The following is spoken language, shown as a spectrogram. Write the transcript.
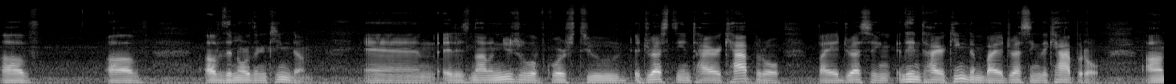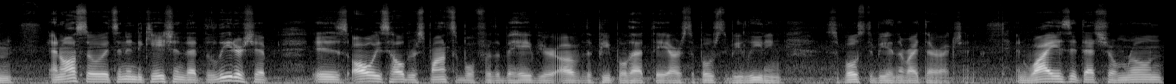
of, of, of the northern kingdom. And it is not unusual, of course, to address the entire capital by addressing the entire kingdom by addressing the capital. Um, and also, it's an indication that the leadership is always held responsible for the behavior of the people that they are supposed to be leading, supposed to be in the right direction. And why is it that Shomron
